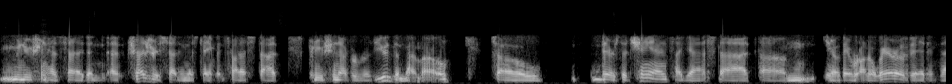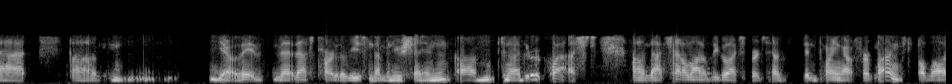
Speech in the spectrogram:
Mnuchin had said, and uh, Treasury said in the statement to us that Mnuchin never reviewed the memo. So there's a chance, I guess, that um, you know they were unaware of it, and that um, you know they, that, that's part of the reason that Mnuchin um, denied the request. Um, that said, a lot of legal experts have been pointing out for months the law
